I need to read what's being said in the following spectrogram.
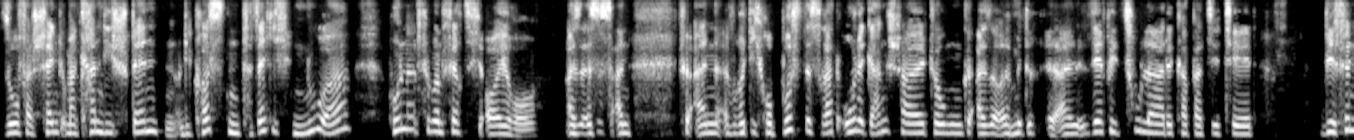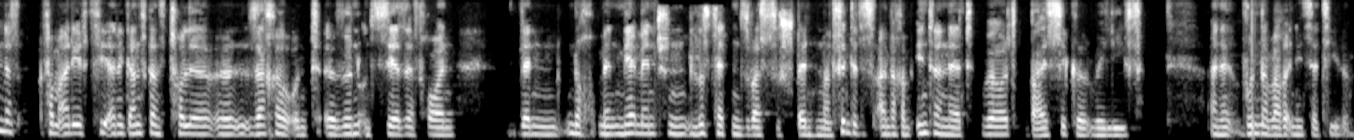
so verschenkt. Und man kann die spenden. Und die kosten tatsächlich nur 145 Euro. Also es ist ein für ein wirklich robustes Rad ohne Gangschaltung, also mit äh, sehr viel Zuladekapazität wir finden das vom ADFC eine ganz, ganz tolle äh, Sache und äh, würden uns sehr, sehr freuen, wenn noch mehr Menschen Lust hätten, sowas zu spenden. Man findet es einfach im Internet World Bicycle Relief. Eine wunderbare Initiative.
